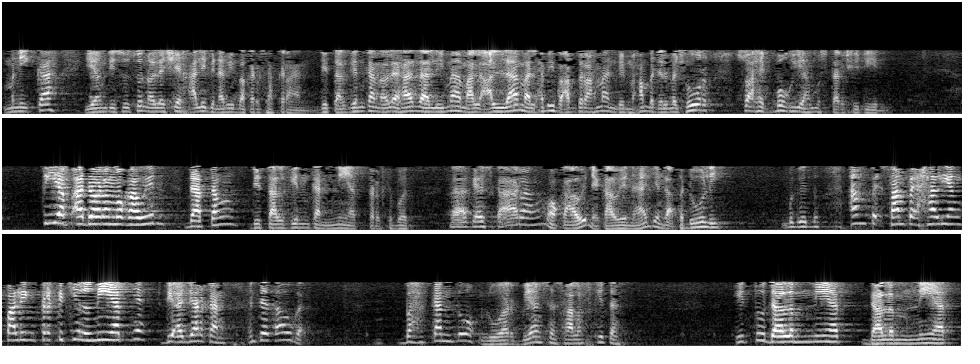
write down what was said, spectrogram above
menikah yang disusun oleh Syekh Ali bin Abi Bakar Sakran. Ditalginkan oleh hadha al-imam al-allam al-habib Abdurrahman bin Muhammad al-Mashhur sahib Bughyah Mustarsyidin. Tiap ada orang mau kawin, datang ditalginkan niat tersebut. Gak kayak sekarang, mau kawin ya kawin aja, nggak peduli. Begitu. Sampai sampai hal yang paling terkecil niatnya diajarkan. Ente tahu gak? Bahkan tuh luar biasa salaf kita. Itu dalam niat, dalam niat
